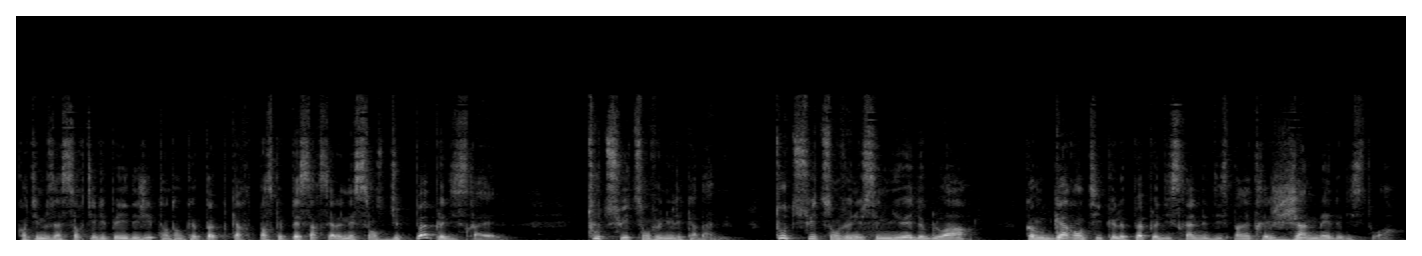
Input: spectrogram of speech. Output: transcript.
quand il nous a sortis du pays d'Égypte en tant que peuple, car parce que Pessar c'est la naissance du peuple d'Israël, tout de suite sont venues les cabanes. Tout de suite sont venues ces nuées de gloire comme garantie que le peuple d'Israël ne disparaîtrait jamais de l'histoire.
